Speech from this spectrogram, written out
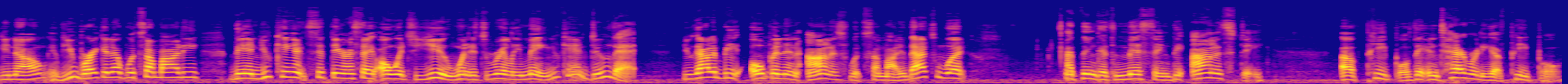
You know, if you breaking up with somebody, then you can't sit there and say, "Oh, it's you" when it's really me. You can't do that. You got to be open and honest with somebody. That's what I think is missing: the honesty of people, the integrity of people.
